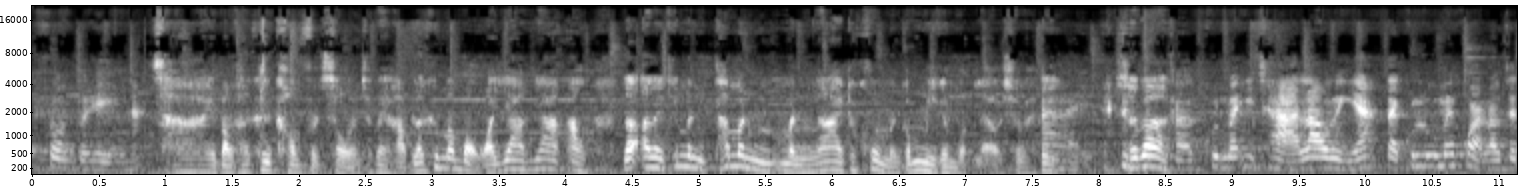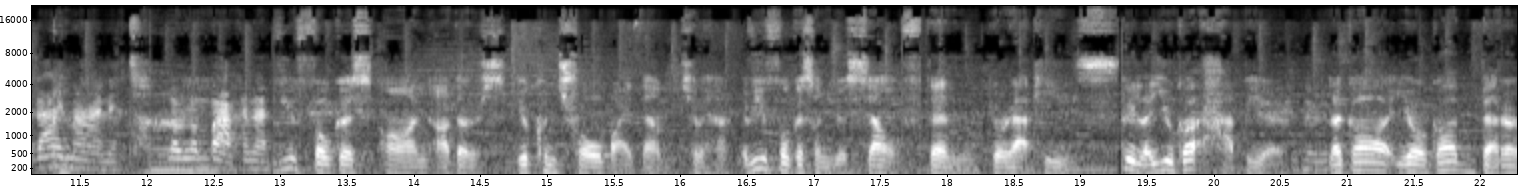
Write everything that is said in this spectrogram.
ฟโซนตัวเองนะใช่บางครั้งคือ comfort zone ใช่ไหมครับ แล้วคือมาบอกว่ายากยากเอาแล้วอะไรที่มันถ้ามันมันง่ายทุกคนมันก็มีกันหมดแล้วใช่ไหมใช่ใช่ป่ะค่ะคุณมาอิจฉาเราอย่างเงี้ยแต่คุณรู้ไหมกว่าเราจะได้มาเนี่ยใช่เราลำบากขนาด If you focus on others you're controlled by them ใช่ไหมฮะ If you focus on yourself then you're at peace คือแล้ว you got happier แล้วก็ you got better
